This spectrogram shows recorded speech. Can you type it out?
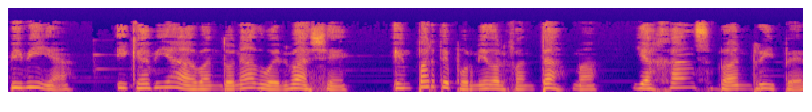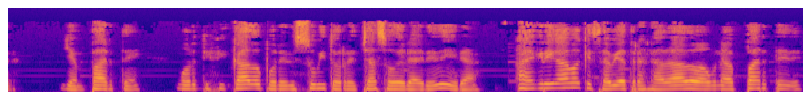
vivía y que había abandonado el valle, en parte por miedo al fantasma y a Hans Van Ripper, y en parte mortificado por el súbito rechazo de la heredera. Agregaba que se había trasladado a una parte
